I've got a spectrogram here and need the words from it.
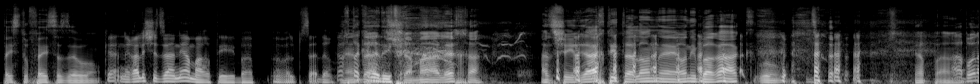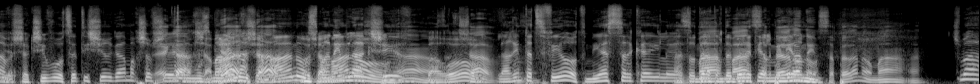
face to face הזה הוא... כן, נראה לי שזה אני אמרתי, ב- אבל בסדר. קח אין את הקרדיט. נשמה עליך. אז כשאירחתי את אלון אה, עוני ברק, הוא... אה, בוא'נה, ושיקשיבו, הוצאתי שיר גם עכשיו רגע, שמוזמנים שמענו, לה- שמענו, מוזמנים שמענו. להקשיב. אה, ברור. להרים את הצפיות, מ-10K ל... אז אתה יודע, מה- אתה מדבר מה, איתי על מיליונים. ספר לנו, מה... תשמע,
